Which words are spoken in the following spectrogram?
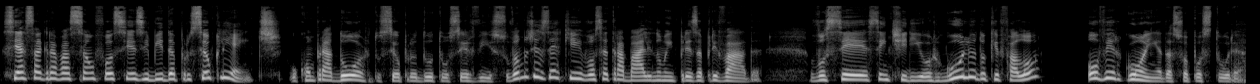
Se essa gravação fosse exibida para o seu cliente, o comprador do seu produto ou serviço, vamos dizer que você trabalhe numa empresa privada, você sentiria orgulho do que falou ou vergonha da sua postura?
